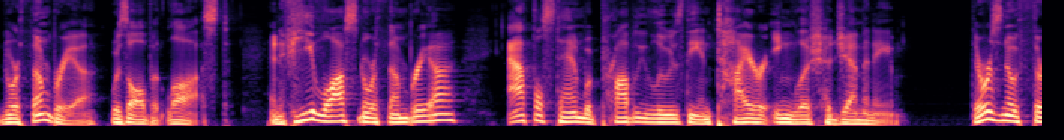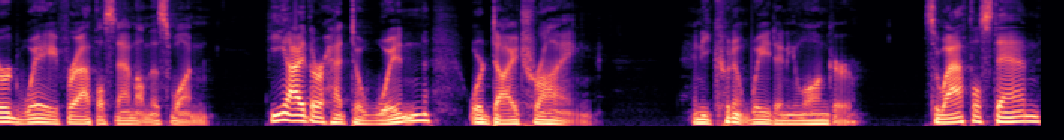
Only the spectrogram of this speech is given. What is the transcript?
Northumbria was all but lost. And if he lost Northumbria, Athelstan would probably lose the entire English hegemony. There was no third way for Athelstan on this one. He either had to win or die trying, and he couldn't wait any longer. So Athelstan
